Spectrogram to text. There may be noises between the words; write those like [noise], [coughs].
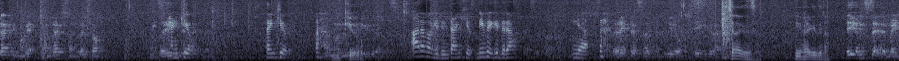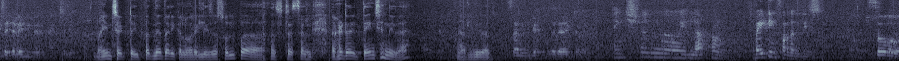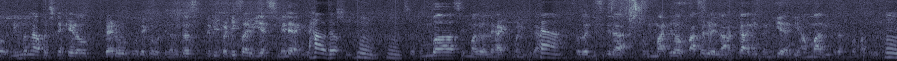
Congrats and welcome Thank you thank you Thank you. ಆರಾಮಾಗಿದ್ದೀನಿ. Thank you ನೀವು ಹೇಗಿದ್ದೀರಾ? ಯಾ director sir hero ಹೇಗಿದ್ದೀರಾ? ಚೆನ್ನಾಗಿದೆ ಸರ್. ನೀವು ಹೇಗಿದ್ದೀರಾ? ಹೇಗೆ ಅನಿಸ್ತಾ ಇದೆ? ಮೈಂಡ್ ಸೆಟ್ ಅಲ್ಲಿ ಏನಿದೆ ಆಕ್ಚುಲಿ ಮೈಂಡ್ ಸೆಟ್ ಇಪ್ಪತ್ತನೇ ತಾರೀಕಲ್ವ ರಿಲೀಸು ಸ್ವಲ್ಪ ಸ್ಟ್ರೆಸ್ಸಲ್ಲಿ ಟೆನ್ಷನ್ ಇದೆ. ಅಲ್ಲಿ ಸರ್ ನಿಮಗೆ ಡೈರೆಕ್ಟರ್ ಟೆನ್ಷನ್ ಇಲ್ಲ. Waiting for the release so ನಿಮ್ಮನ್ನ ಪ್ರಶ್ನೆ ಕೇಳೋ ಬೇಡ ಬೇಕೋ ಗೊತ್ತಿಲ್ಲ. Because maybe twenty five years ಮೇಲೆ ಆಗಿದೆ ಹೌದು. ಸೊ ತುಂಬಾ ಸಿನಿಮಾಗಳಲ್ಲಿ ಆಕ್ಟ್ ಮಾಡಿದ್ದೀರಾ. ಸೊ ರಂಜಿಸಿದ್ದೀರಾ? ನೀವು ಮಾಡಿರೋ ಪಾತ್ರಗಳೆಲ್ಲ. ಅಕ್ಕ ಆಗಿ ತಂಗಿ ಆಗಿ ಅಮ್ಮ ಆಗಿ ಈ ತುಂಬಾ ಪಾತ್ರಗಳು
